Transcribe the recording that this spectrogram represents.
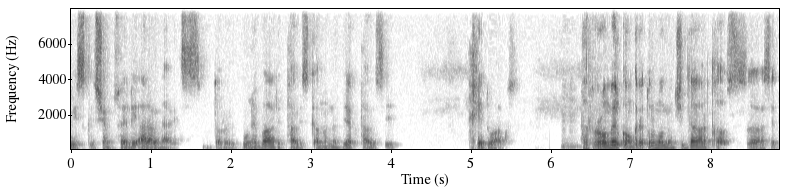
რისკის შემცველი, არავინ არ იცის, იმიტომ რომ ბუნება არის, თავის კანონები აქვს, თავისი ხედვა აქვს. რომელ კონკრეტულ მომენტში დაარტყავს ასეთ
